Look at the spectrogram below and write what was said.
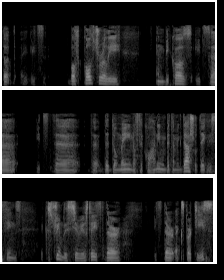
The, it's both culturally and because it's uh, it's the, the, the domain of the Kohanim in Bet Hamikdash who take these things extremely seriously. It's their it's their expertise,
